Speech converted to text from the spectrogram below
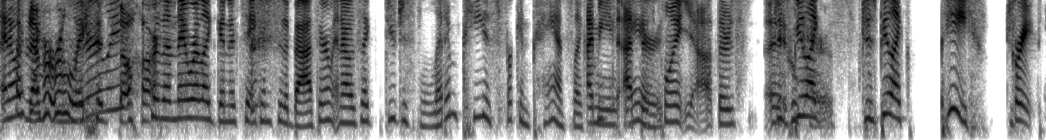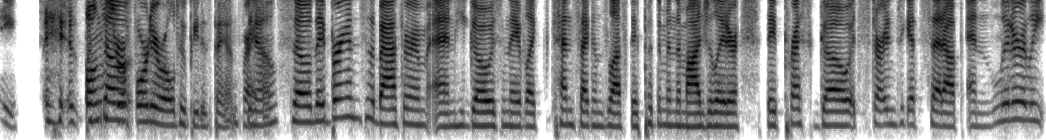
And I was like, never related so So hard. then they were like gonna take him to the bathroom, and I was like, dude, just let him pee his freaking pants. Like, I mean, at this point, yeah, there's uh, Just be like, just be like, pee. Just Great. Pee. as long as you're a 40 year old who peed his pants, Right. you know. So they bring him to the bathroom and he goes and they have like 10 seconds left. They put them in the modulator. They press go. It's starting to get set up. And literally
